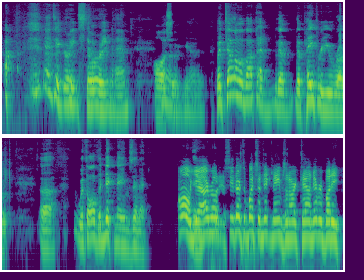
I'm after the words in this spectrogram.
that's a great story, man. Awesome. Oh, but tell them about that the the paper you wrote uh, with all the nicknames in it. Oh yeah, I wrote it. See, there's a bunch of nicknames in our town. Everybody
